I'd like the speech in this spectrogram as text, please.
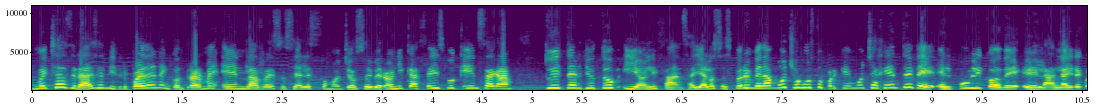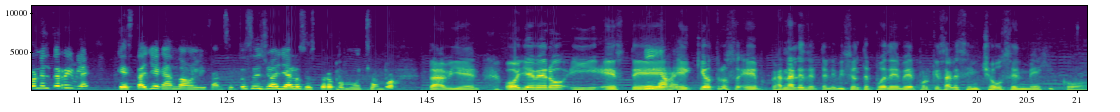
Muchas gracias, Mitri. Pueden encontrarme en las redes sociales como yo soy Verónica, Facebook, Instagram, Twitter, YouTube y OnlyFans. Allá los espero y me da mucho gusto porque hay mucha gente del público de El Al Aire con el Terrible que está llegando a OnlyFans. Entonces yo allá los espero con mucho amor. Está bien. Oye, Vero, ¿y este, eh, qué otros eh, canales de televisión te puede ver? Porque sales en shows en México.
